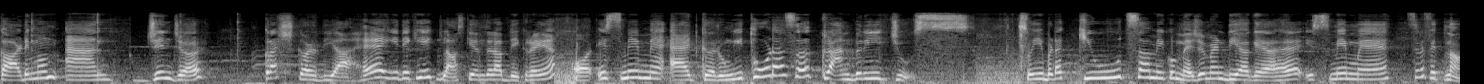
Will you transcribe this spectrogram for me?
कार्डेमम एंड जिंजर क्रश कर दिया है. ये देखिए ग्लास के अंदर आप देख रहे हैं. और इसमें मैं ऐड करूँगी थोड़ा सा क्रैनबेरी जूस सो so, ये बड़ा क्यूट सा मेरे को मेज़रमेंट दिया गया है। इसमें मैं सिर्फ़ इतना।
